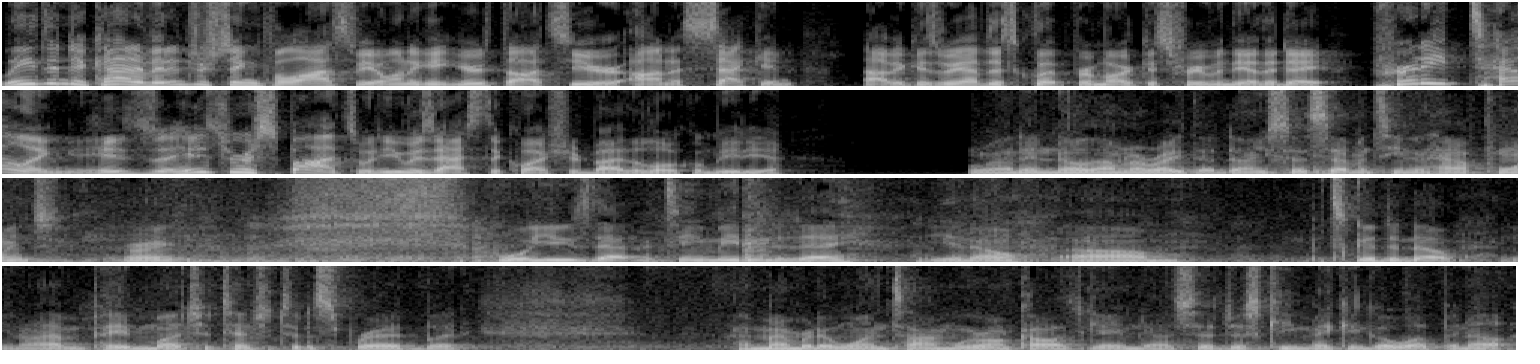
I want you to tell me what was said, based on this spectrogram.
leads into kind of an interesting philosophy. I want to get your thoughts here on a second. uh, because we have this clip from Marcus Freeman the other day. Pretty telling his his response when he was asked the question by the local media. Well, I didn't know that. I'm going to write that down. You said 17 and a half points, right? We'll use that in the team meeting today, you know. Um, it's good to know. You know, I haven't paid much attention to the spread, but I remember that one time we were on college game day, I said just keep making go up and up.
